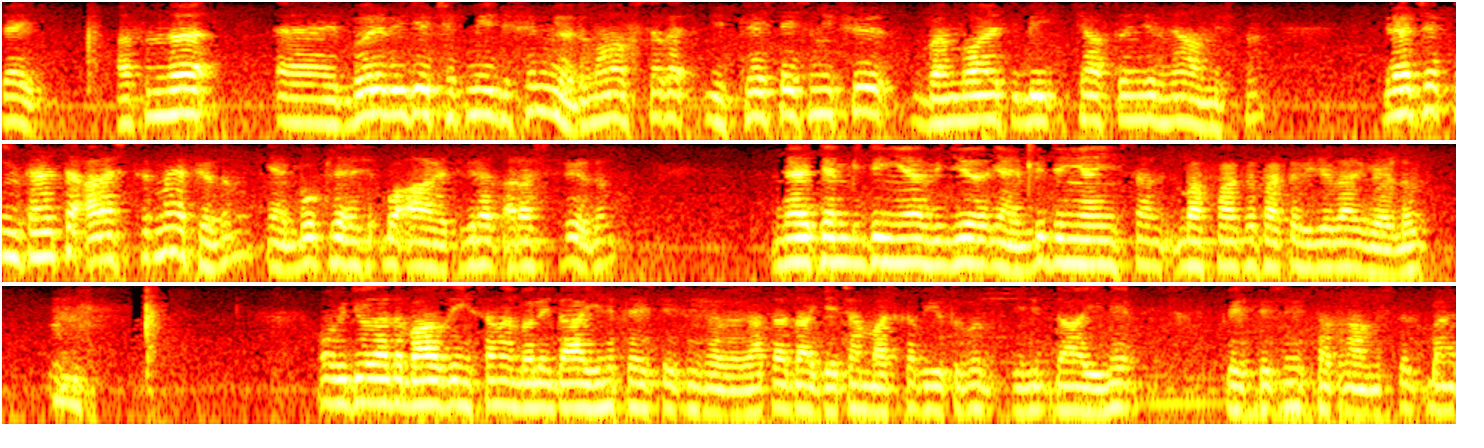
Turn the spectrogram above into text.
şey, aslında e, böyle bir video çekmeyi düşünmüyordum ama fakat PlayStation 3'ü ben bu aleti bir iki hafta önce ne almıştım. Birazcık internette araştırma yapıyordum. Yani bu bu aleti biraz araştırıyordum. Derken bir dünya video yani bir dünya insan farklı farklı videolar gördüm. o videolarda bazı insanlar böyle daha yeni PlayStation 3 alıyor. Hatta daha geçen başka bir YouTuber yeni daha yeni PlayStation 3 satın almıştı. Ben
